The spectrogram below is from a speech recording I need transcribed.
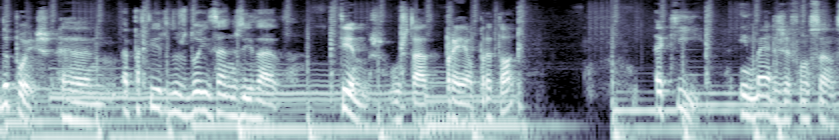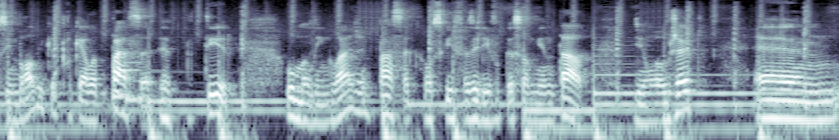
Depois, hum, a partir dos dois anos de idade, temos o estado pré-operatório. Aqui emerge a função simbólica, porque ela passa a ter uma linguagem, passa a conseguir fazer evocação mental de um objeto. Um,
